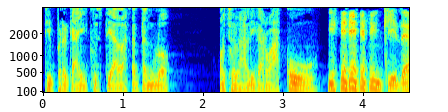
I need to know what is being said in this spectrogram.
diberkahi Gusti Allah kateng kula? Aja lali karo aku. gitu.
